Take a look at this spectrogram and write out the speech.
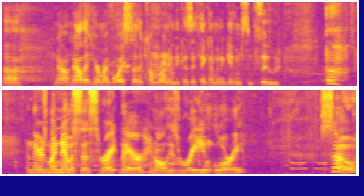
Uh, now, now they hear my voice, so they come running because they think I'm going to give them some food. and there's my nemesis right there in all his radiant glory. So,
